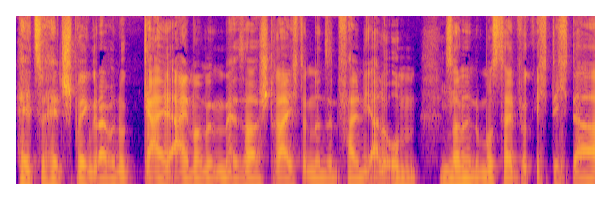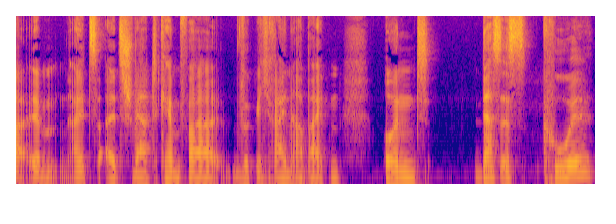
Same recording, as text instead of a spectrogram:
Held zu Held springt und einfach nur geil einmal mit dem Messer streicht und dann sind, fallen die alle um, sondern du musst halt wirklich dich da ähm, als, als Schwertkämpfer wirklich reinarbeiten. Und das ist cool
